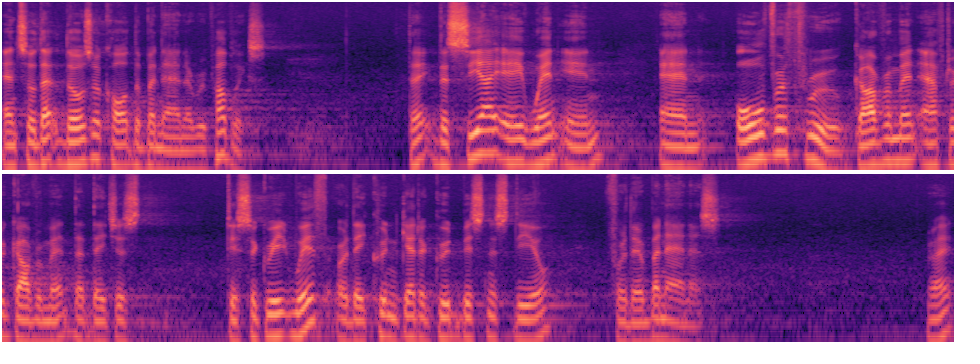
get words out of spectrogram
And so that, those are called the banana republics. The CIA went in and overthrew government after government that they just disagreed with or they couldn't get a good business deal for their bananas. Right?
